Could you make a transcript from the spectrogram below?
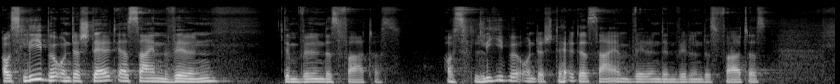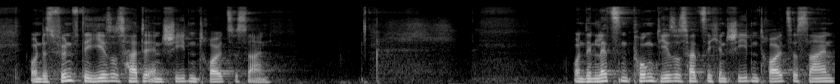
Aus Liebe unterstellt er seinen Willen dem Willen des Vaters. Aus Liebe unterstellt er seinem Willen den Willen des Vaters. Und das fünfte, Jesus hatte entschieden, treu zu sein. Und den letzten Punkt, Jesus hat sich entschieden, treu zu sein,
